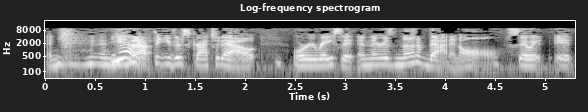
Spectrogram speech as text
And you, and you Yeah. have to either scratch it out or erase it. And there is none of that at all. So it, it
